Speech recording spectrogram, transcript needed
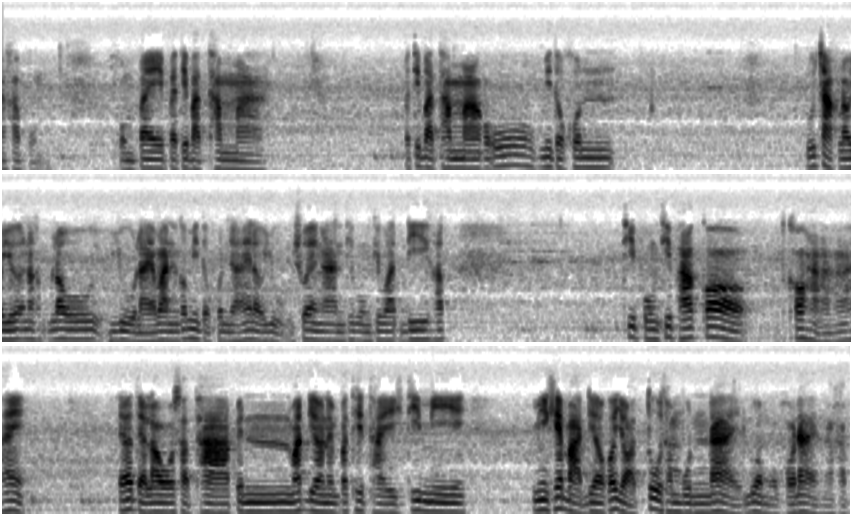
นะครับ ผม ผมไปปฏิบัติธรรมมา ปฏิบัติธรรมมาก็โอ้ มีแต่คน รู้จักเราเยอะนะครับ เราอยู่หลายวันก็มีแต่คนอยากให้เราอยู่ช่วยงานที่วงที่วัดดีครับ ที่พงที่พักก็เขาหาให้ แล้วแต่เราศรัทธาเป็นวัดเดียวในประเทศไทยที่มีมีแค่บาทเดียวก็หยอดตู้ทำบุญได้ร่วมกับเขาได้นะครับ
